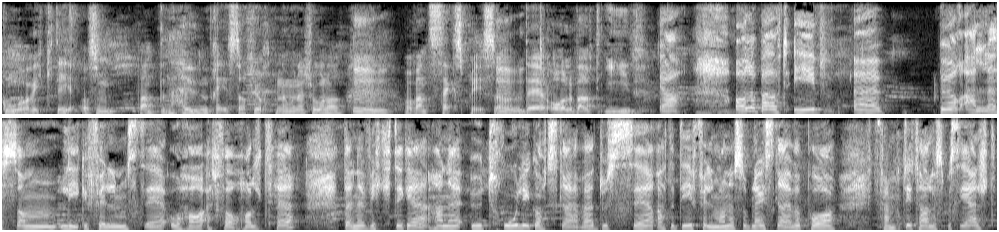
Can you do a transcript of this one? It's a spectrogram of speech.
god og viktig, og som vant en haug med priser, 14 nominasjoner, mm. og vant seks priser. Mm. Det er All About Eve. Ja. All About Eve uh, bør alle som liker film se og ha et forhold til. Den er viktig. Han er utrolig godt skrevet. Du ser at de filmene som ble skrevet på 50-tallet spesielt,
